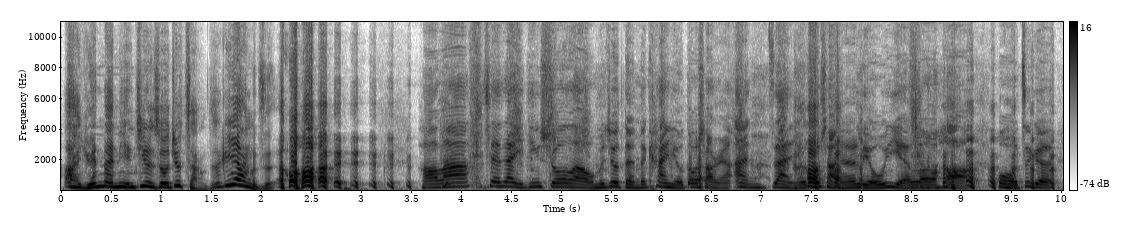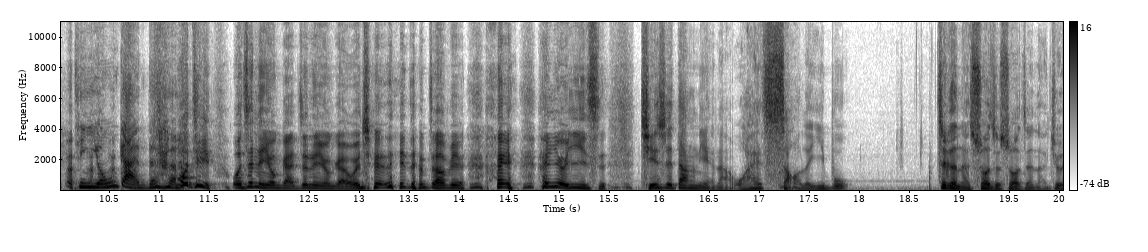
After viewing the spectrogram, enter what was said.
啊，原来年轻的时候就长这个样子。好啦，现在已经说了，我们就等着看有多少人按赞，有多少人留言了哈。哦，这个挺勇敢的。我挺，我真的勇敢，真的勇敢。我觉得那张照片很很有意思。其实当年啊，我还少了一步。这个呢，说着说着呢，就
